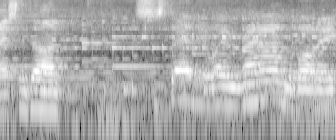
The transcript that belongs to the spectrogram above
Nicely done. Steady way around the body.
